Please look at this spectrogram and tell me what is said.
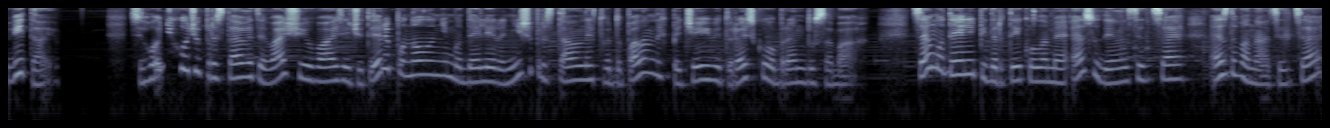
Вітаю! Сьогодні хочу представити вашій увазі чотири поновлені моделі раніше представлених твердопаливних печей від турецького бренду Sabah. Це моделі під артикулами S11C, S12C,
